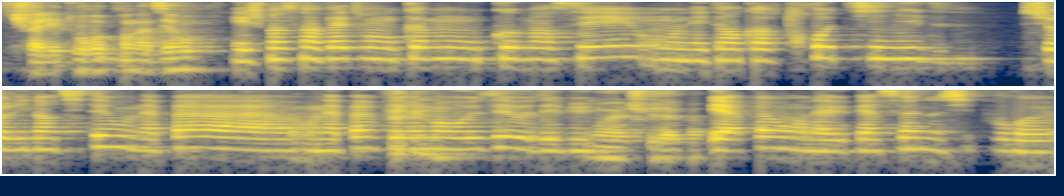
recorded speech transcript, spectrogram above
qu'il fallait tout reprendre à zéro. Et je pense qu'en fait, on, comme on commençait, on était encore trop timide sur l'identité. On n'a pas, on n'a pas vraiment osé au début. Ouais, je suis d'accord. Et après, on n'avait personne aussi pour, euh,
